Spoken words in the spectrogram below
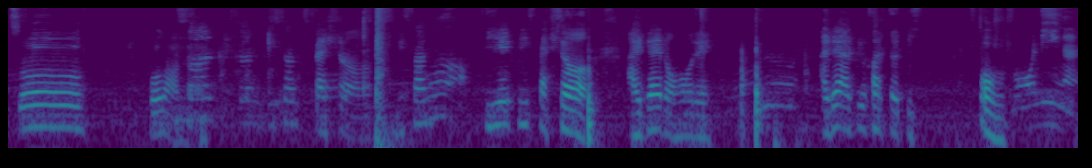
So hold on. This one, this one, special. This one DAP special. I there the whole day. I there until five thirty. Oh, morning ah.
